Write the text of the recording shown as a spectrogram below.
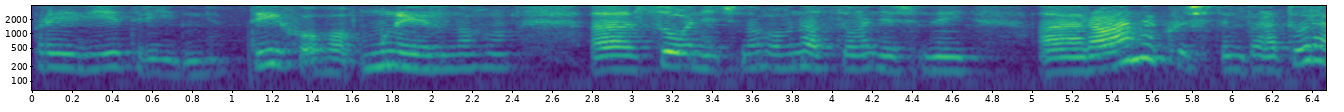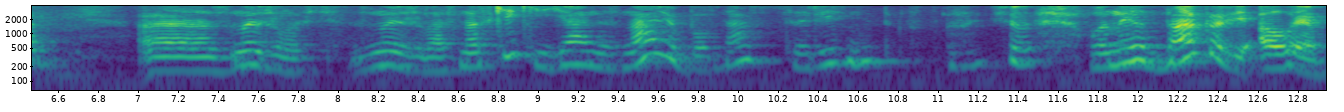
Привіт, рідні! Тихого, мирного, е, сонячного. В нас сонячний е, ранок, хоч температура е, знизилась. знизилась. Наскільки я не знаю, бо в нас це різні вони однакові, але в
